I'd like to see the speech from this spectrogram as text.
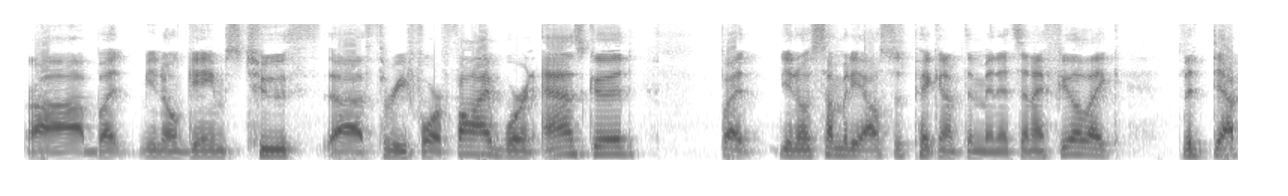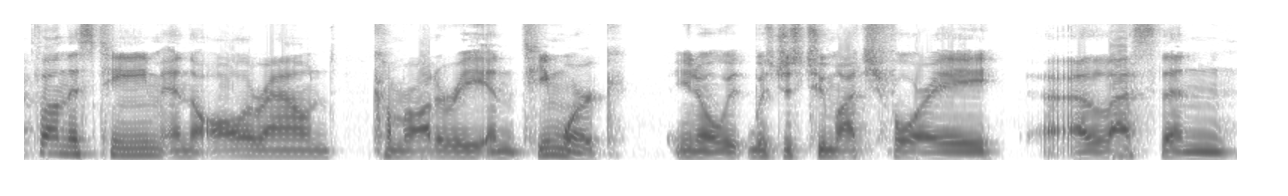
Uh, but you know, games two, th- uh, three, four, five weren't as good. But you know, somebody else was picking up the minutes, and I feel like the depth on this team and the all-around camaraderie and teamwork, you know, it was just too much for a, a less than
